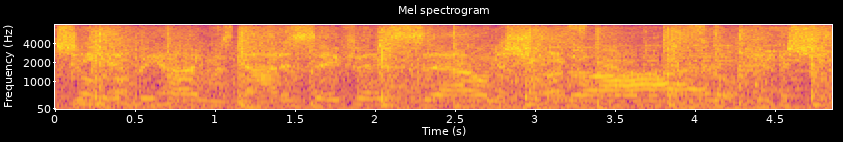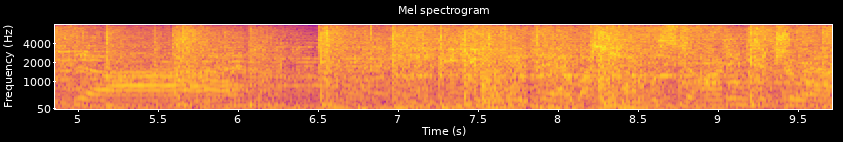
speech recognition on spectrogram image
What she hid behind was not as safe and as sound as she thought. As she thought. You were there while she was starting to drown.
